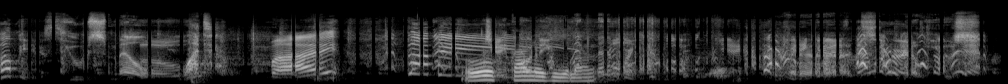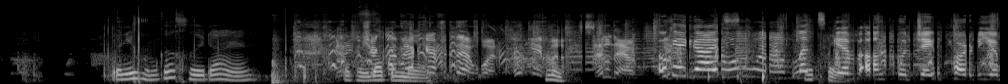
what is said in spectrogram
puppies. You smell what? My โอ้เก้านาทีแล้ว นี้ผมก็เคยได้นะแต่ผมได้เป็นแมว After that one. Okay, Hmm. buddy, settle down. Okay, guys, let's Okay. give Uncle J Party a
